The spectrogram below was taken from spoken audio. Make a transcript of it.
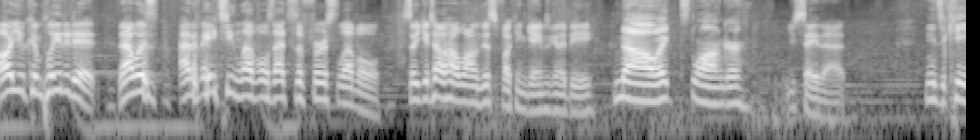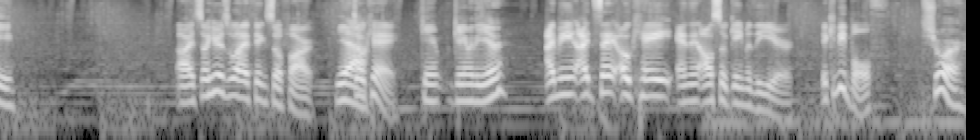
Oh, you completed it. That was out of 18 levels, that's the first level. So you can tell how long this fucking game's going to be. No, it's longer. You say that. Needs a key. All right, so here's what I think so far. Yeah. It's okay. Game game of the year? I mean, I'd say okay and then also game of the year. It can be both. Sure.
